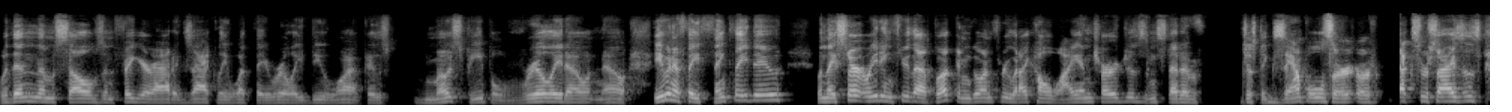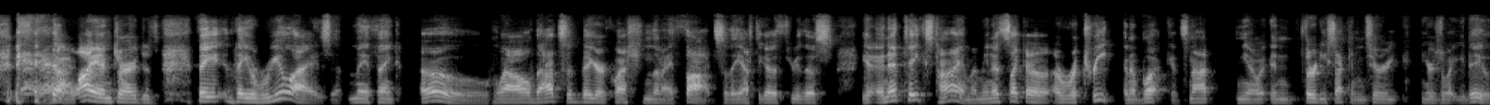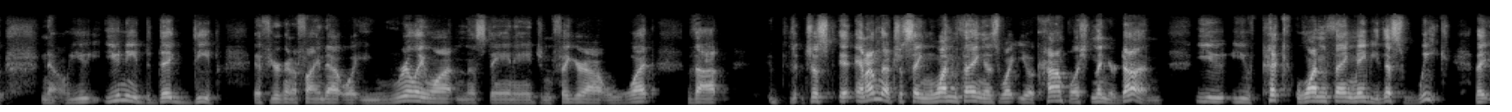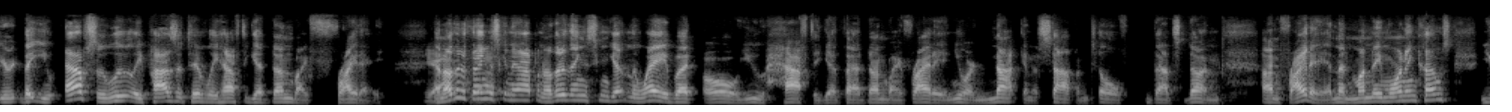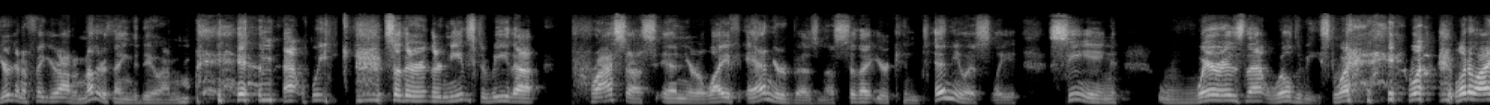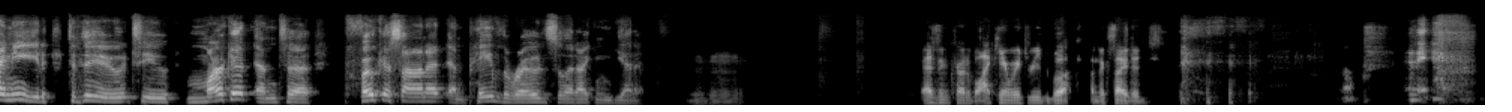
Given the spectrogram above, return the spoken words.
within themselves and figure out exactly what they really do want because most people really don't know. Even if they think they do when they start reading through that book and going through what I call lion charges instead of just examples or, or exercises yeah. lion charges they they realize it and they think oh well that's a bigger question than i thought. So they have to go through this and it takes time. I mean it's like a, a retreat in a book. It's not you know in 30 seconds here here's what you do. No you you need to dig deep if you're going to find out what you really want in this day and age and figure out what that just and i'm not just saying one thing is what you accomplish and then you're done. You you pick one thing maybe this week that you're that you absolutely positively have to get done by friday. Yeah, and other things yeah. can happen other things can get in the way but oh you have to get that done by friday and you are not going to stop until that's done on friday and then monday morning comes you're going to figure out another thing to do on in that week. So there there needs to be that process in your life and your business so that you're continuously seeing where is that wildebeest? What what what do i need to do to market and to focus on it and pave the road so that i can get it? Mm-hmm. that's incredible. I can't wait to read the book. I'm excited and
